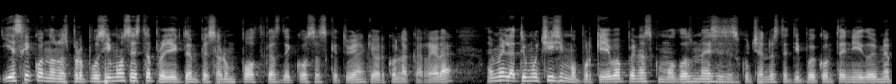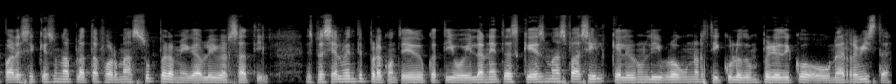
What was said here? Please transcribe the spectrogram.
Y es que cuando nos propusimos este proyecto empezar un podcast de cosas que tuvieran que ver con la carrera, a mí me latió muchísimo porque llevo apenas como dos meses escuchando este tipo de contenido y me parece que es una plataforma súper amigable y versátil, especialmente para contenido educativo y la neta es que es más fácil que leer un libro, un artículo de un periódico o una revista.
